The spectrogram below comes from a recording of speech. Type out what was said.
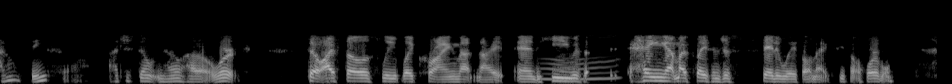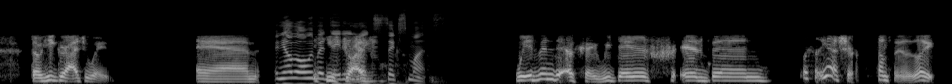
"I don't think so. I just don't know how it'll work." So I fell asleep like crying that night, and he was. Hanging at my place and just stayed awake all night because he felt horrible. So he graduates, and And y'all have only been dating like six months. we had been okay. We dated. It had been yeah, sure, something like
